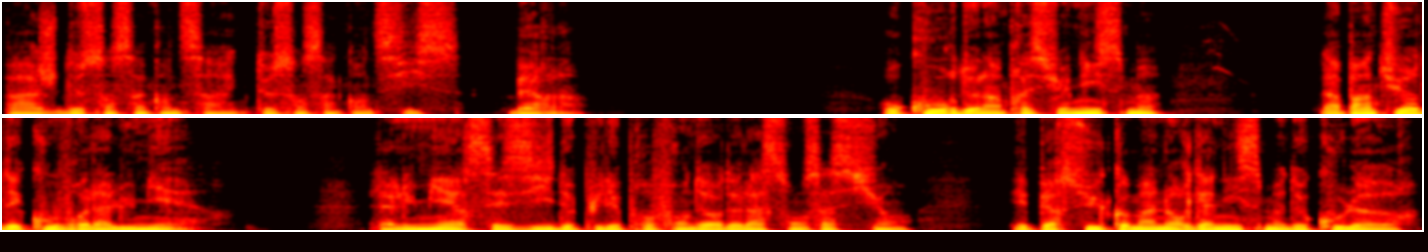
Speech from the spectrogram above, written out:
Page 255-256, Berlin. Au cours de l'impressionnisme, la peinture découvre la lumière. La lumière saisie depuis les profondeurs de la sensation est perçue comme un organisme de couleurs,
